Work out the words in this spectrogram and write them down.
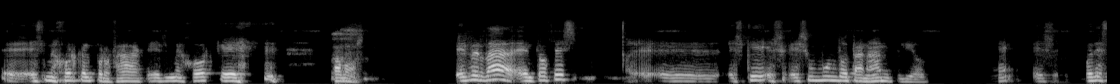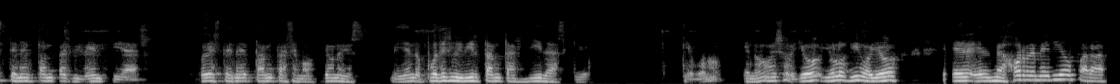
eh, es mejor que el Prozac, es mejor que... Vamos, es verdad. Entonces, eh, es que es, un mundo tan amplio. puedes tener tantas vivencias, puedes tener tantas emociones leyendo, puedes vivir tantas vidas que, que bueno, que no, eso, yo, yo lo digo, yo el, mejor remedio para,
